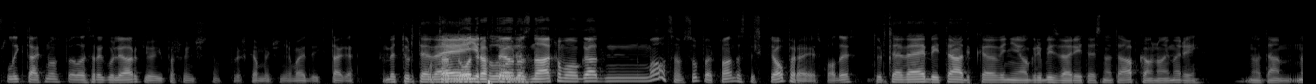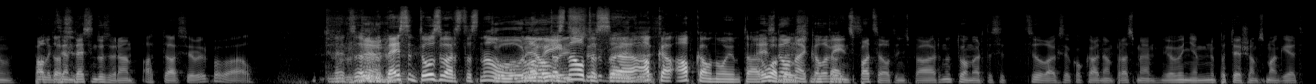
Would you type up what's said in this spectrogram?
sliktāk nospēlēs regulāri, jo īpaši viņš, nu, priekš kam viņš viņam vajadzīgs tagad. Bet tur tev Tad vēja nodraftē un uz nākamo gadu maucam. Super, fantastiski operējies. Paldies. Tur TV bija tāda, ka viņi jau grib izvairīties no tā apkaunojuma arī. No tām, nu, palikt zem ir- desmit uzvarām. At, tās jau ir pavēlu. Desmit uzvaras tas nav. Tur Nu, jau tas nav tas apka, apkaunojums. Tā Es robeža, domāju, ka nu, Lavīns tāds- pacelt viņus pāri. Nu, tomēr tas ir cilvēks ar kaut kādām prasmēm, jo viņam nu, patiešām smagi iet.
